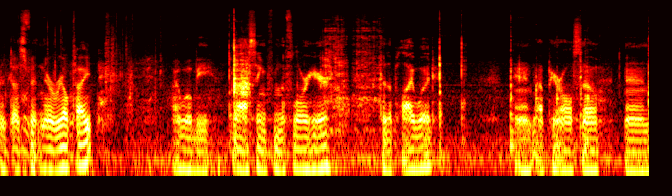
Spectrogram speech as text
but it does fit in there real tight. I will be glassing from the floor here to the plywood and up here also and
